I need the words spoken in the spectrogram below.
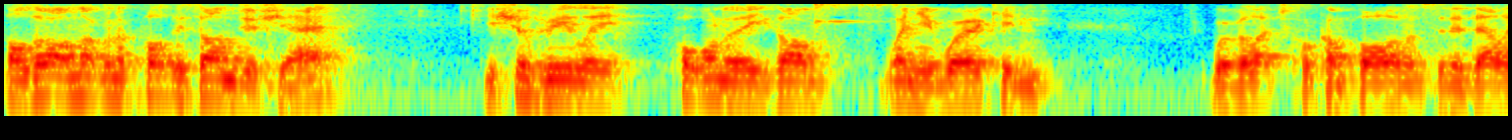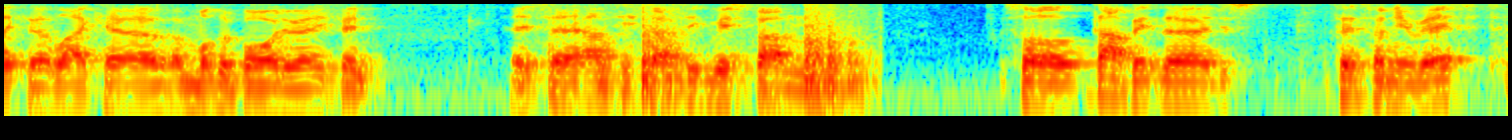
Although I'm not going to put this on just yet, you should really put one of these on when you're working with electrical components that are delicate like a, a motherboard or anything. It's an anti-static wristband. So that bit there just fits on your wrist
